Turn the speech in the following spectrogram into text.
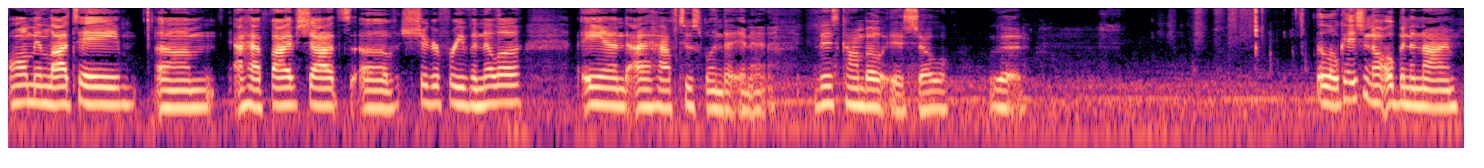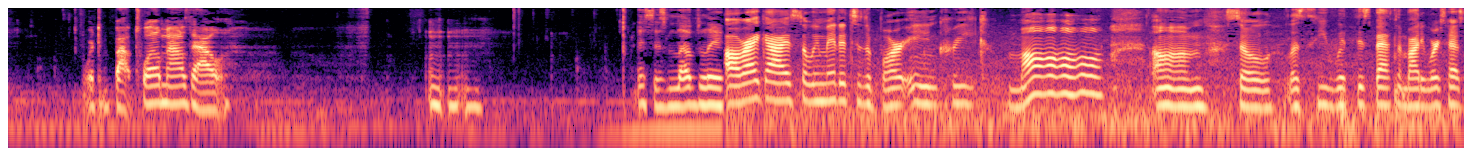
almond latte. Um, I have five shots of sugar-free vanilla and I have two Splenda in it. This combo is so good. The location don't open at 9. We're about 12 miles out. Mm -mm -mm. This is lovely. All right, guys. So we made it to the Barton Creek Mall. Um, so let's see what this Bath and Body Works has.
